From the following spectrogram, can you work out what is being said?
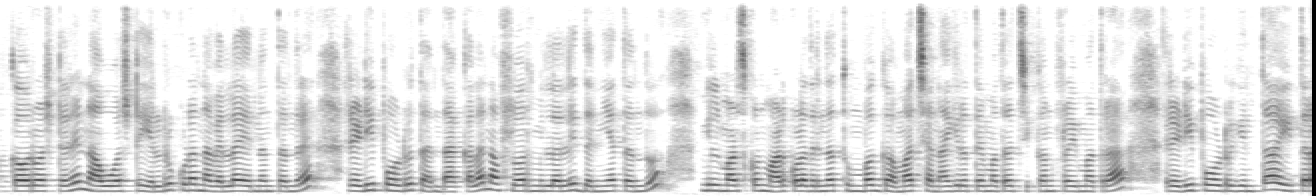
ಅಕ್ಕವರು ಅಷ್ಟೇ ನಾವು ಅಷ್ಟೇ. ಎಲ್ಲರೂ ಕೂಡ ನಾವೆಲ್ಲ ಏನಂತಂದರೆ ರೆಡಿ ಪೌಡ್ರು ತಂದು ಹಾಕಲ್ಲ. ನಾವು ಫ್ಲೋರ್ ಮಿಲ್ಲಲ್ಲಿ ಧನಿಯಾ ತಂದು ಮಿಲ್ ಮಾಡಿಸ್ಕೊಂಡು ಮಾಡ್ಕೊಳ್ಳೋದ್ರಿಂದ ತುಂಬ ಘಮ ಚೆನ್ನಾಗಿರುತ್ತೆ ಮಾತ್ರ. ಚಿಕನ್ ಫ್ರೈ ಮಾತ್ರ. ರೆಡಿ ಪೌಡ್ರಿಗಿಂತ ಈ ಥರ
